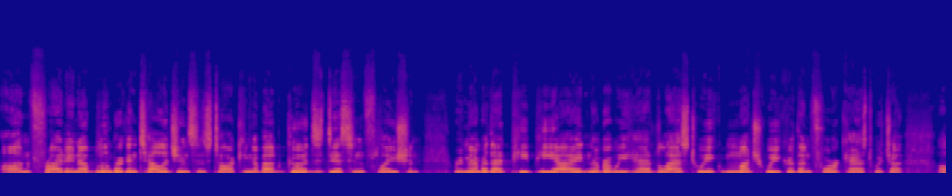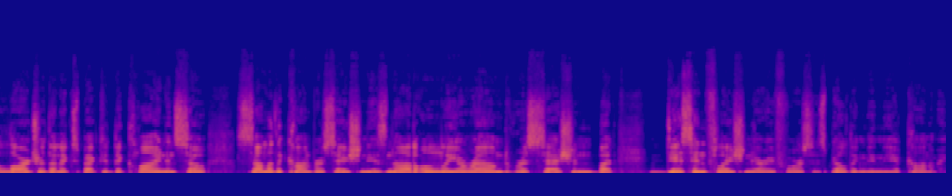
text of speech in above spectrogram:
on Friday. Now, Bloomberg Intelligence is talking about goods disinflation. Remember that PPI number we had last week, much weaker than forecast, which a, a larger than expected decline. And so some of the conversation is not only around recession, but disinflationary forces building in the economy.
